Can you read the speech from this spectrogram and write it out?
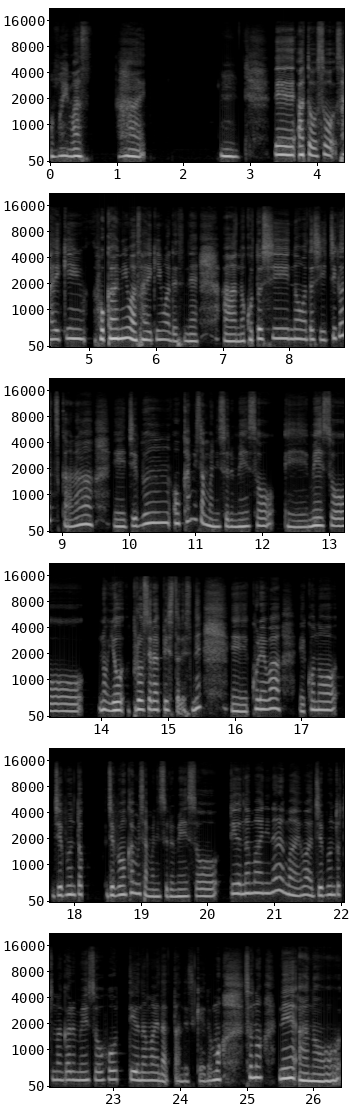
思います。はい。うん。で、あと、そう、最近、他には最近はですね、あの、今年の私1月から、えー、自分を神様にする瞑想、えー、瞑想のよプロセラピストですね。えー、これは、えこの自分と自分を神様にする瞑想っていう名前になる前は自分とつながる瞑想法っていう名前だったんですけれども、そのね、あの、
